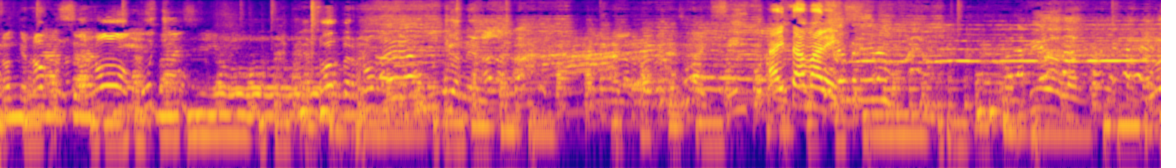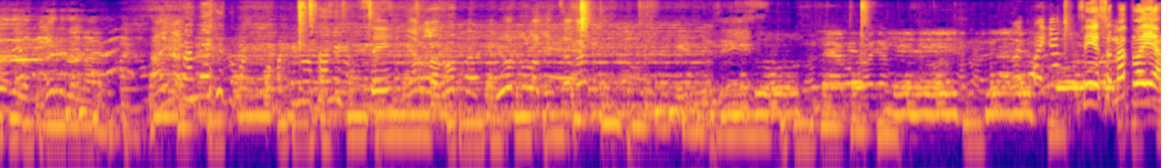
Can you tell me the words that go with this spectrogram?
Lo que no funcionó mucho. Empezó, pero no funcionó mucho en el, en el 95. Ahí está, Mare. De los pantalones de las mujeres de la Para Naya. México, ¿por qué no sales? Sí. La ropa interior, ¿no la. Sí, es una toalla.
